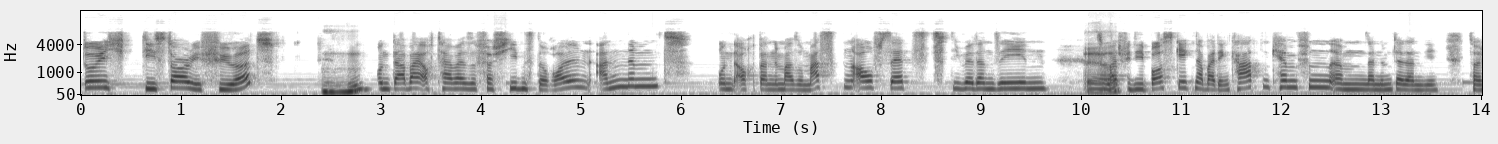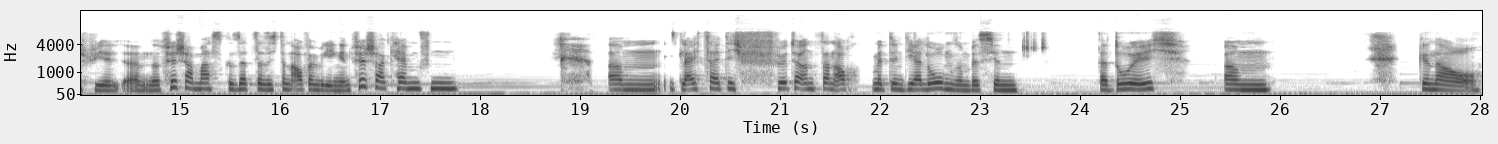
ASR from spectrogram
durch die Story führt Mhm. und dabei auch teilweise verschiedenste Rollen annimmt und auch dann immer so Masken aufsetzt, die wir dann sehen. ja. Zum Beispiel die Bossgegner bei den Kartenkämpfen. Ähm, dann nimmt er dann die, zum Beispiel ähm, eine Fischermaske, setzt er sich dann auf, wenn wir gegen den Fischer kämpfen. Ähm, gleichzeitig führt er uns dann auch mit den Dialogen so ein bisschen dadurch. Ähm, genau.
